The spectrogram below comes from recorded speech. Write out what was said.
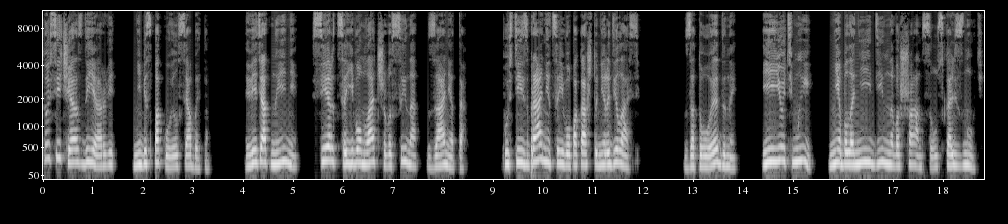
то сейчас Дьярви не беспокоился об этом. Ведь отныне сердце его младшего сына занято. Пусть и избранница его пока что не родилась. Зато у Эдны и ее тьмы не было ни единого шанса ускользнуть.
